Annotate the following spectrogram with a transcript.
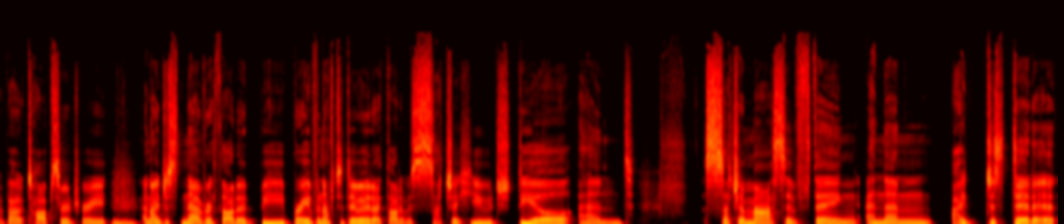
about top surgery Mm. and I just never thought I'd be brave enough to do it. I thought it was such a huge deal and such a massive thing. And then I just did it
